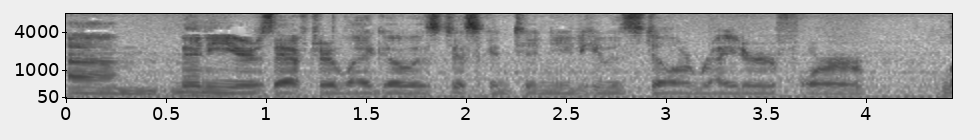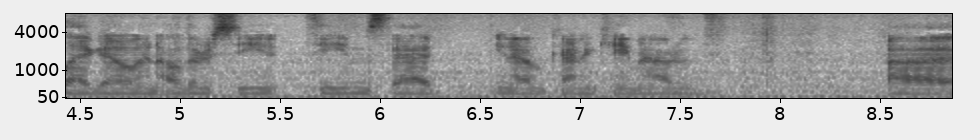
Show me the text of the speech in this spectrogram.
Um, many years after Lego was discontinued, he was still a writer for Lego and other themes that you know kind of came out of uh,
